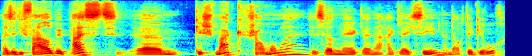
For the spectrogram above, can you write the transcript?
Also die Farbe passt. Ähm, Geschmack, schauen wir mal. Das werden wir ja gleich nachher gleich sehen und auch der Geruch.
